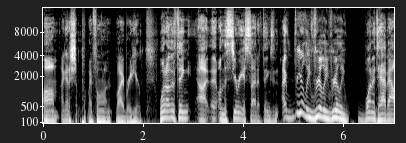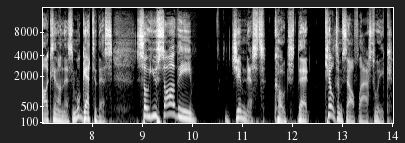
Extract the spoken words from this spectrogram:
Um, I gotta put my phone on vibrate here. One other thing uh, on the serious side of things, and I really, really, really wanted to have Alex in on this, and we'll get to this. So you saw the gymnast coach that killed himself last week.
